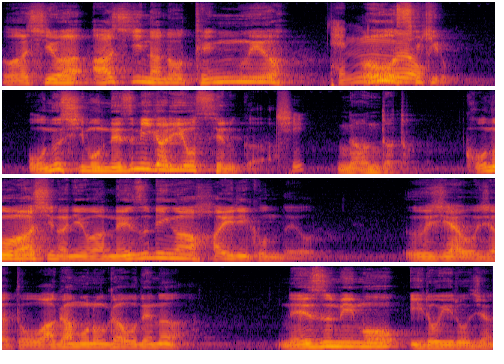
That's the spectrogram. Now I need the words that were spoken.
わしはアシナの天狗よおう 덴무요. 赤炉お主もネズミ狩りをせぬか 치? 何だとこのアシナにはネズミが入り込んでおるうじゃうじゃと我が物顔でなネズミもいろいろじゃが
